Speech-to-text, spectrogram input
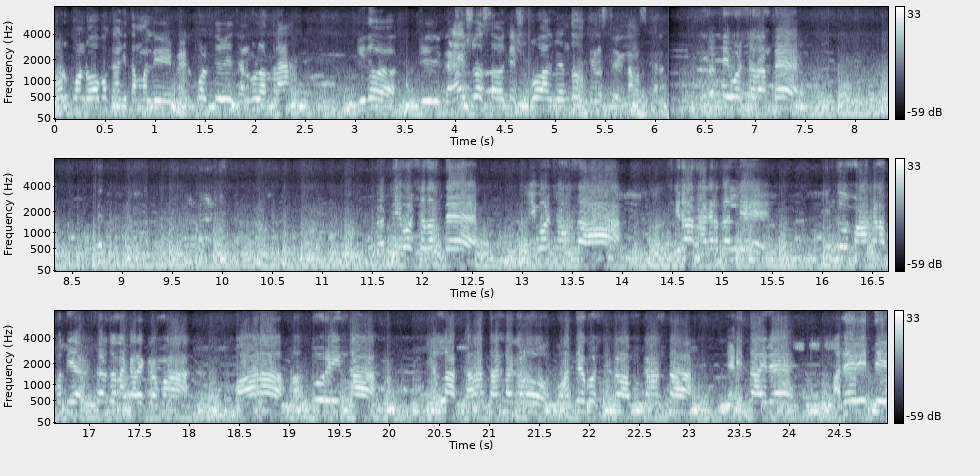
ನೋಡ್ಕೊಂಡು ಹೋಗ್ಬೇಕಾಗಿ ತಮ್ಮಲ್ಲಿ ಬೇಡ್ಕೊಳ್ತೀವಿ ಜನಗಳ ಹತ್ರ. ಇದು ಈ ಗಣೇಶೋತ್ಸವಕ್ಕೆ ಶುಭವಾಗಲಿ ಎಂದು ತಿಳಿಸ್ತೀವಿ. ನಮಸ್ಕಾರ. ಪ್ರತಿ ವರ್ಷದಂತೆ ಪ್ರತಿ ವರ್ಷದಂತೆ ಈ ವರ್ಷವೂ ಸಹ ಶಿರಾ ನಗರದಲ್ಲಿ ಹಿಂದೂ ಮಹಾಗಣಪತಿಯ ವಿಸರ್ಜನಾ ಕಾರ್ಯಕ್ರಮ ಬಹಳ ಅದ್ದೂರಿಯಿಂದ ಎಲ್ಲ ಕಲಾ ತಂಡಗಳು ವಾದ್ಯಗೋಷ್ಠಿಗಳ ಮುಖಾಂತರ ನಡೀತಾ ಇದೆ. ಅದೇ ರೀತಿ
